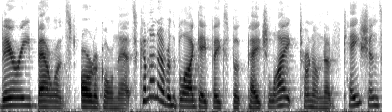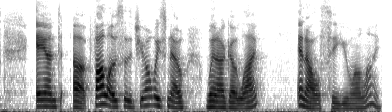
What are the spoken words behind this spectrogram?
Very balanced article on that. So come on over to the BlogAid Facebook page, like, turn on notifications, and uh, follow so that you always know when I go live. And I'll see you online.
